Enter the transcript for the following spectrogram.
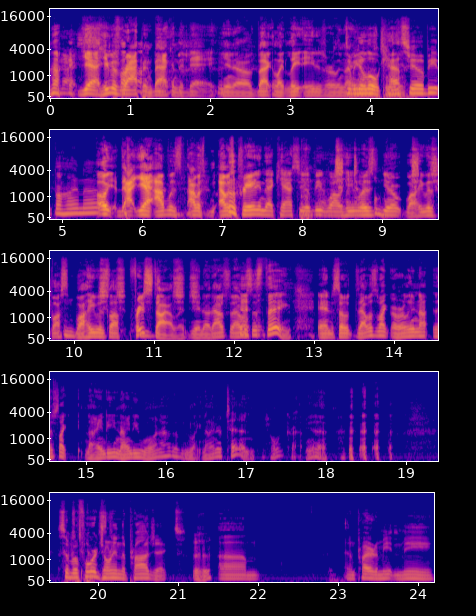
nice. Nice. Yeah, he was rapping back in the day. You know, back like late '80s, early '90s. Did we get a little. Casio beat behind that? Oh yeah, that, yeah. I was, I was, I was creating that Casio beat while he was, you know, while he was bust, while he was uh, freestyling. You know, that was that was his thing. And so that was like early, not it was like 90, 91. I was like nine or ten. Holy crap! Yeah. So before joining the project, Mhm. um, and prior to meeting me,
